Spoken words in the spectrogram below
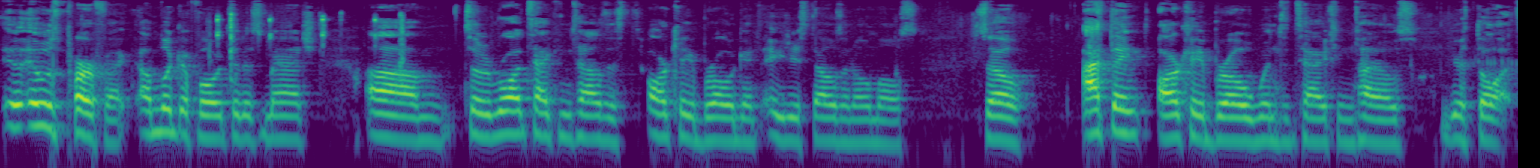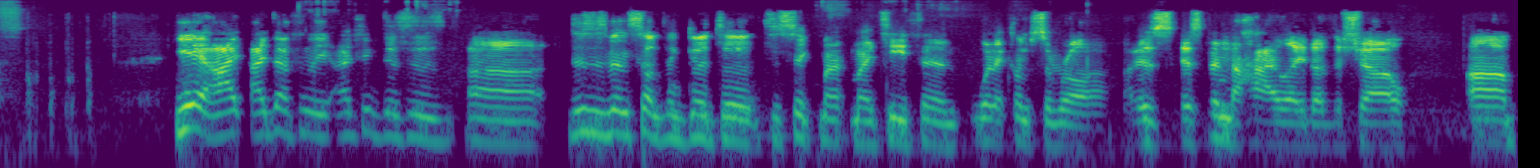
it, it was perfect. I'm looking forward to this match. Um, so the Raw Tag Team titles is RK Bro against AJ Styles and Omos. So I think RK Bro wins the tag team titles. Your thoughts? Yeah, I, I definitely I think this is uh this has been something good to to sink my, my teeth in when it comes to Raw. It's it's been the highlight of the show. Um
